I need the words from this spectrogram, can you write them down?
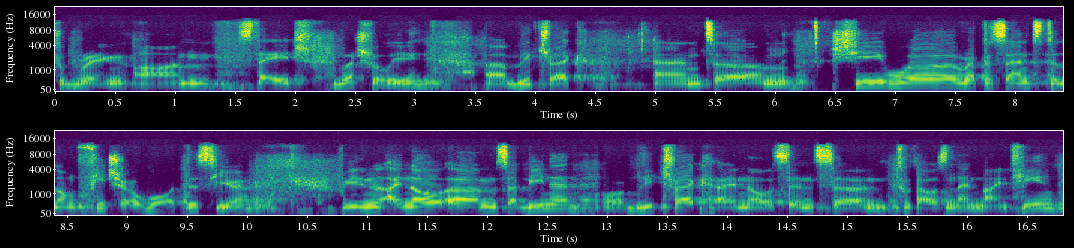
to bring on stage virtually uh, Bleeptrack, and um, she will represent the Long Feature Award this year. We, I know um, Sabine or Bleeptrack. I know since um, 2019.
